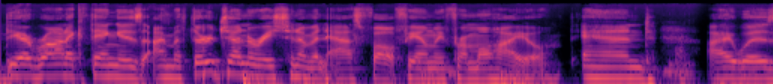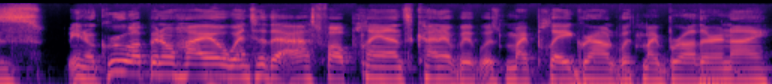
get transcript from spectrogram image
the ironic thing is, I'm a third generation of an asphalt family from Ohio, and I was you know, grew up in Ohio, went to the asphalt plants. Kind of, it was my playground with my brother and I.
